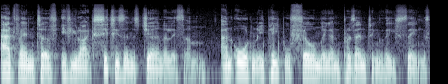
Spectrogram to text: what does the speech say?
advent of, if you like, citizens journalism and ordinary people filming and presenting these things,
